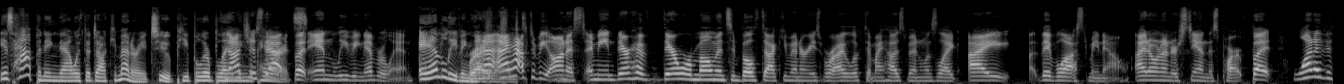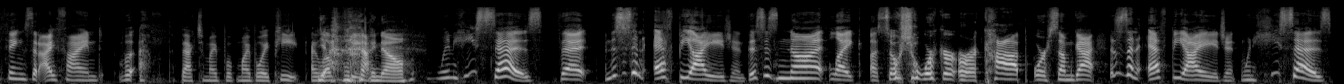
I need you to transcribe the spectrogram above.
is happening now with the documentary, too. People are blaming Not just the that, parents. but and leaving Neverland. and leaving Right. And I, I have to be honest. I mean, there have there were moments in both documentaries where I looked at my husband and was like, I they've lost me now. I don't understand this part. But one of the things that I find back to my my boy Pete. I love Pete. I know. when he says that and this is an FBI agent. This is not like a social worker or a cop or some guy. This is an FBI agent. When he says,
